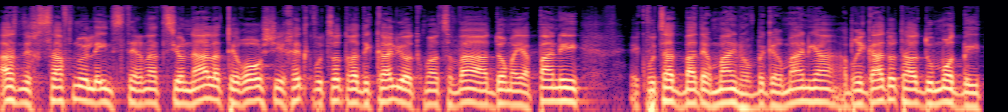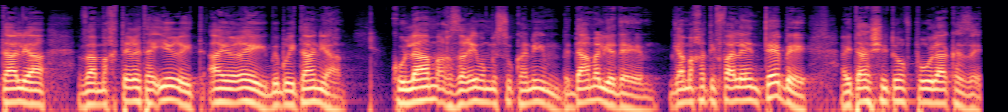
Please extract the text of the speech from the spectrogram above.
אז נחשפנו לאינסטרנציונל הטרור שאיחד קבוצות רדיקליות כמו הצבא האדום היפני, קבוצת באדר מיינהוף בגרמניה, הבריגדות האדומות באיטליה והמחתרת האירית IRA בבריטניה. כולם אכזרים ומסוכנים, בדם על ידיהם. גם החטיפה לאנטבה הייתה שיתוף פעולה כזה.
